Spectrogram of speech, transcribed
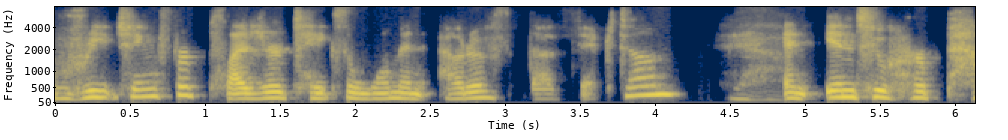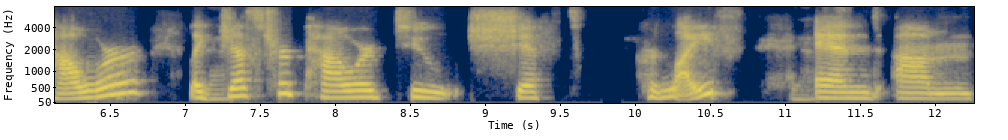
reaching for pleasure takes a woman out of the victim yeah. and into her power, like yeah. just her power to shift her life. Yes. And um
